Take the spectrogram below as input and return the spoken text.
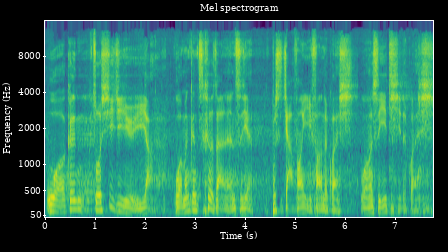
我跟做戏剧一样，我们跟策展人之间不是甲方乙方的关系，我们是一体的关系，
